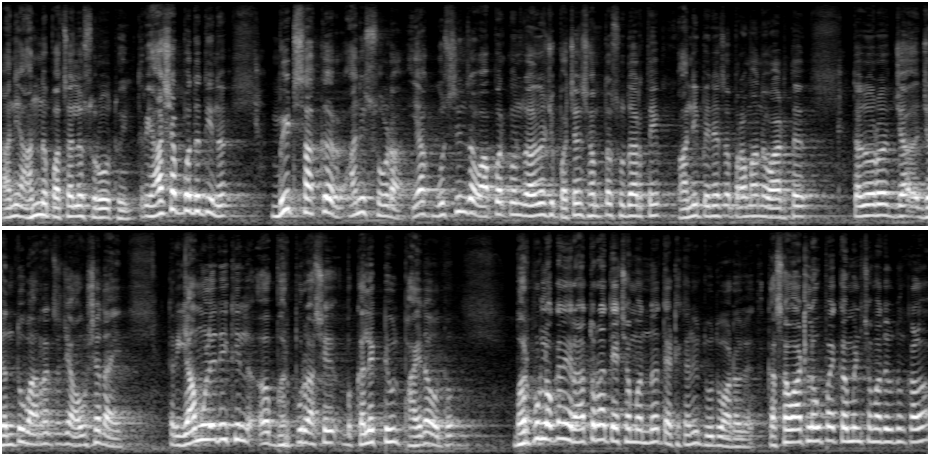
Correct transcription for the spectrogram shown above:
आणि अन्न पचायला सुरुवात होईल. तर ह्या अशा पद्धतीनं मीठ साखर आणि सोडा या गोष्टींचा वापर करून जनावरांची पचनक्षमता सुधारते पाणी पिण्याचं प्रमाण वाढतं त्याचबरोबर ज जंतू मारण्याचं जे औषध आहे तर यामुळे देखील भरपूर असे कलेक्टिव्ह फायदा होतो. भरपूर लोकांनी रातोरात याच्यामधनं त्या ठिकाणी दूध वाढवलं आहे कसा वाटला उपाय कमेंटच्या माध्यमातून कळवा.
